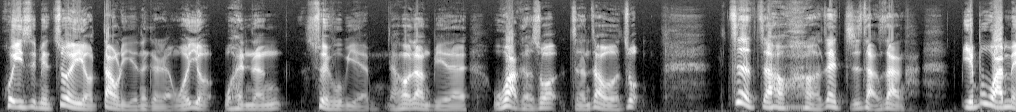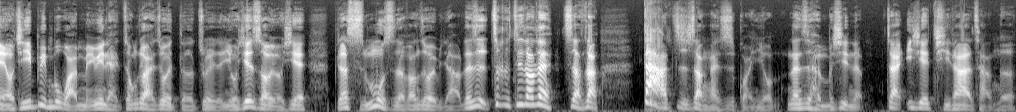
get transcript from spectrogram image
会议室里面最有道理的那个人。我有我很能说服别人，然后让别人无话可说，只能照我做。这招哈，在职场上。也不完美哦，其实并不完美，因为你终究还是会得罪的。有些时候有些比较死木死的方式会比较好，但是这个这招在市场上大致上还是管用。但是很不幸的，在一些其他的场合，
